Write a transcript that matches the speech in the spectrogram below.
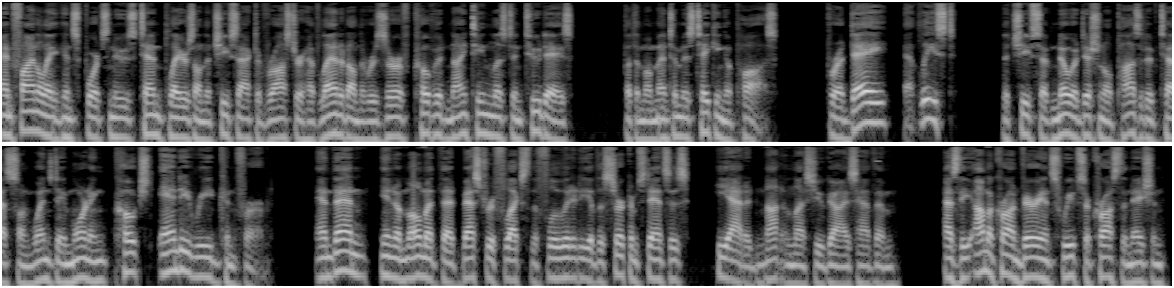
And finally, in sports news, 10 players on the Chiefs' active roster have landed on the reserve COVID 19 list in two days, but the momentum is taking a pause. For a day, at least. The Chiefs have no additional positive tests on Wednesday morning, coach Andy Reid confirmed. And then, in a moment that best reflects the fluidity of the circumstances, he added, Not unless you guys have them. As the Omicron variant sweeps across the nation,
